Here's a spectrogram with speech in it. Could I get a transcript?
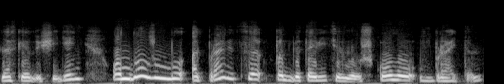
На следующий день он должен был отправиться в подготовительную школу в Брайтон.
